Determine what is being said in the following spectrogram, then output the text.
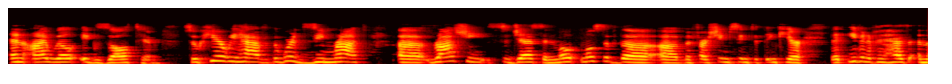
and I will exalt him. So here we have the word zimrat uh, Rashi suggests, and mo- most of the uh, Mefarshim seem to think here that even if it has an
